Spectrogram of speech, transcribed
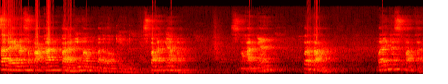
Sadayana sepakat para imam pada waktu itu. Sepakatnya apa? Sepakatnya pertama, mereka sepakat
